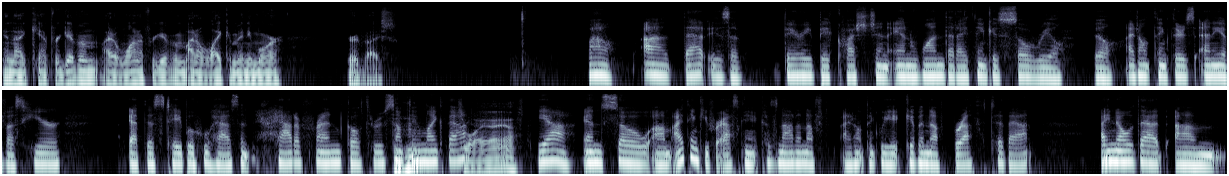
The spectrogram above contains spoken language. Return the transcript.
and I can't forgive him. I don't want to forgive him. I don't like him anymore. Your advice? Wow. Uh, that is a very big question and one that I think is so real, Bill. I don't think there's any of us here at this table who hasn't had a friend go through something like that. That's why I asked. Yeah, and so um, I thank you for asking it because not enough. I don't think we give enough breath to that. I know that um,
